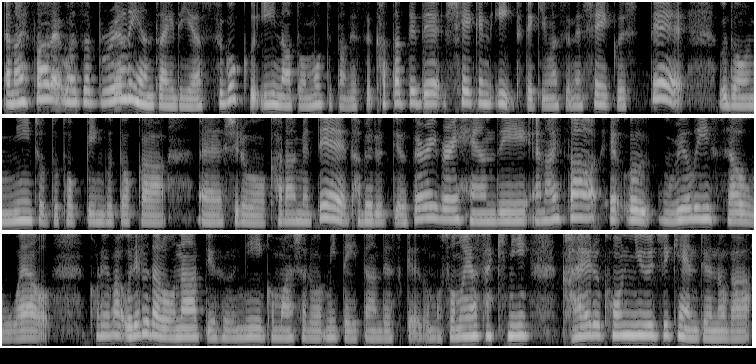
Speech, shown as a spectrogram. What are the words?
and I thought it was a brilliant idea. すごくいいなと思ってたんです。片手で shake and eat できますよね。シェイクしてうどんにちょっとトッピングとか、えー、汁を絡めて食べるっていう very very handy. And I thought it would really sell well. これは売れるだろうなっていうふうにコマーシャルを見ていたんですけれどもその矢先にカエル混入事件というのが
